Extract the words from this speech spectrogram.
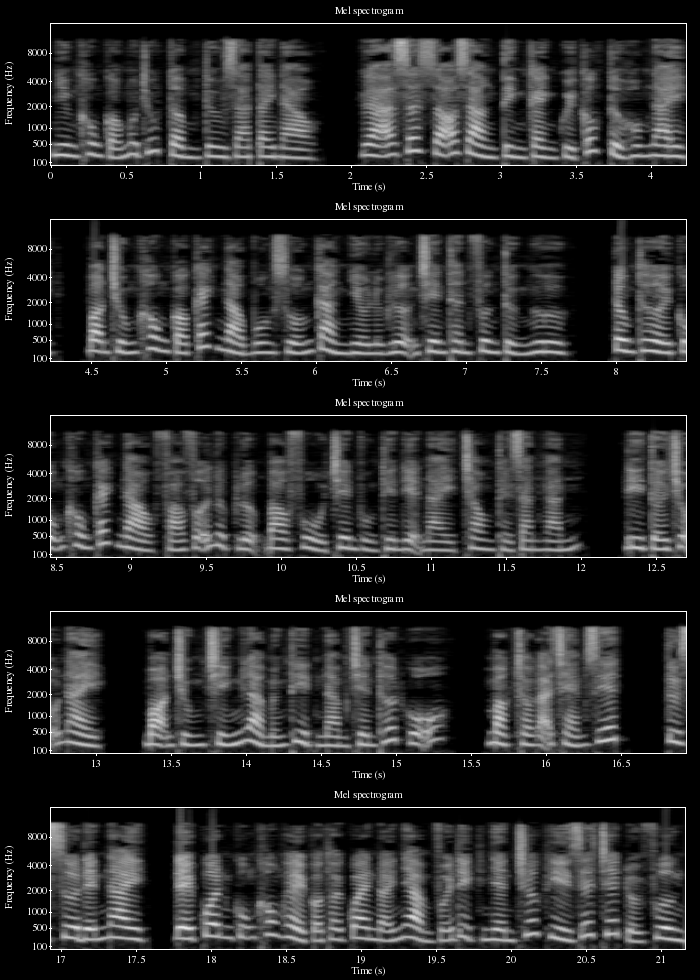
nhưng không có một chút tâm tư ra tay nào. Gã rất rõ ràng tình cảnh quỷ cốc từ hôm nay, bọn chúng không có cách nào buông xuống càng nhiều lực lượng trên thân Phương Tử Ngư, đồng thời cũng không cách nào phá vỡ lực lượng bao phủ trên vùng thiên địa này trong thời gian ngắn. Đi tới chỗ này, bọn chúng chính là miếng thịt nằm trên thớt gỗ, mặc cho gã chém giết. Từ xưa đến nay, đế quân cũng không hề có thói quen nói nhảm với địch nhân trước khi giết chết đối phương,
